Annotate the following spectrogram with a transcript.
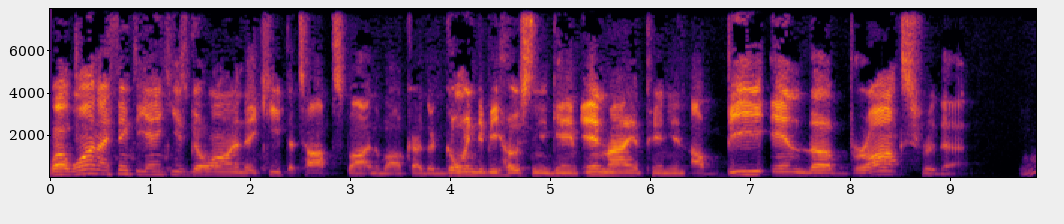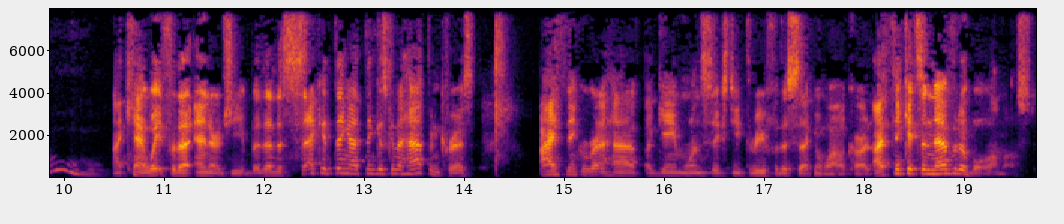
Well, one, I think the Yankees go on and they keep the top spot in the wild card. They're going to be hosting a game, in my opinion. I'll be in the Bronx for that. Ooh. I can't wait for that energy. But then the second thing I think is going to happen, Chris, I think we're going to have a game 163 for the second wild card. I think it's inevitable almost.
